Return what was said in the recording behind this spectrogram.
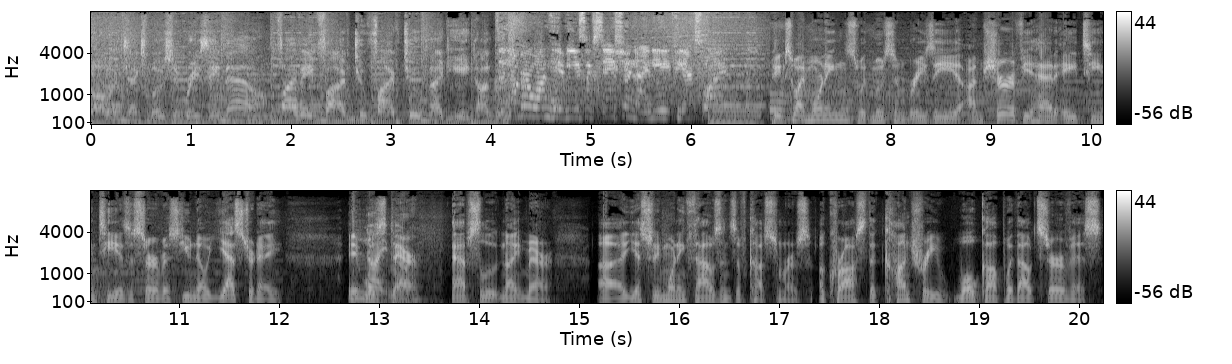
Call or text Moose and Breezy now. 585-252-9800. The number one hit music station, 98PXY. PXY mornings with Moose and Breezy. I'm sure if you had AT and T as a service, you know yesterday it was Nightmare. absolute nightmare. Uh, yesterday morning, thousands of customers across the country woke up without service,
